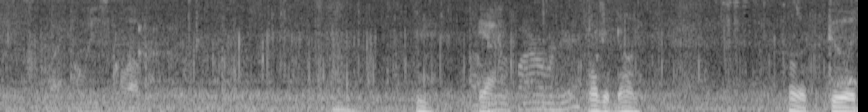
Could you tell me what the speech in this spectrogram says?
It's like police club. Hmm. Yeah. Those are done. Those are good.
